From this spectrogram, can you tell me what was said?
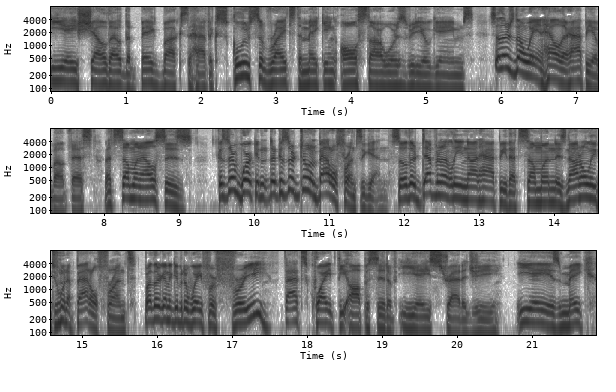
EA shelled out the big bucks to have exclusive rights to making all Star Wars video games. So there's no way in hell they're happy about this. That someone else is because they're working because they're doing battlefronts again so they're definitely not happy that someone is not only doing a battlefront but they're going to give it away for free that's quite the opposite of ea's strategy ea is make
